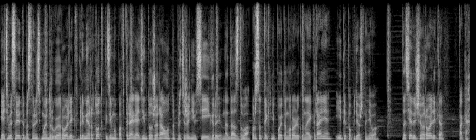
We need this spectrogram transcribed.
я тебе советую посмотреть мой другой ролик, к примеру, тот, где мы повторяли один и тот же раунд на протяжении всей игры, на Dust 2. Просто тыкни по этому ролику на экране, и ты попадешь на него. До следующего ролика, пока.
